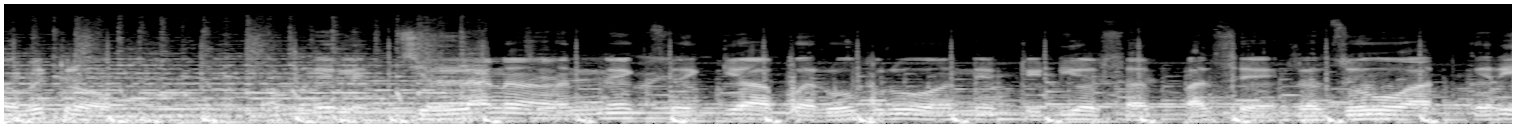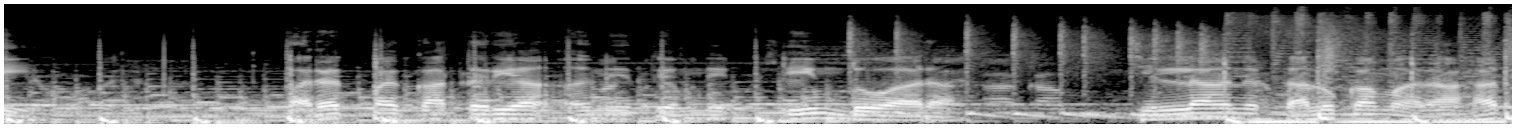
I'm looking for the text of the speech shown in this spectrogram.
તો મિત્રો, અમરેલી જિલ્લાના અનેક જગ્યા પર રૂબરૂ અને ટીડીઓ સાહેબ પાસે રજૂઆત કરી. ભરતભાઈ કાતરિયા અને તેમની ટીમ દ્વારા જિલ્લા અને તાલુકામાં રાહત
